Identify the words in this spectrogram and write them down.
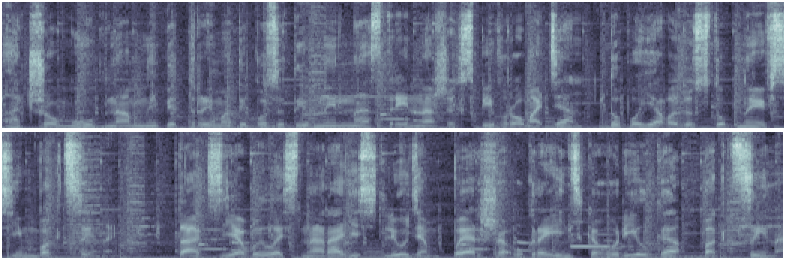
а чому б нам не підтримати позитивний настрій наших співгромадян до появи доступної всім вакцини? Так з'явилась на радість людям перша українська горілка вакцина,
